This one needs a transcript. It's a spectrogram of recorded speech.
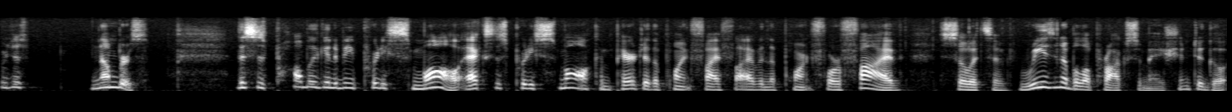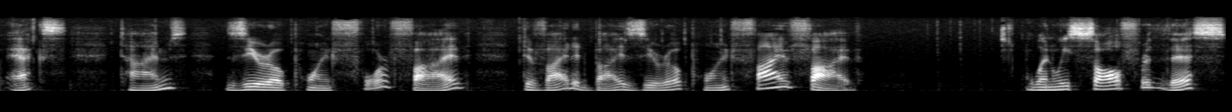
we're just numbers. This is probably going to be pretty small. X is pretty small compared to the 0.55 and the 0.45, so it's a reasonable approximation to go x times 0.45 divided by 0.55. When we solve for this,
